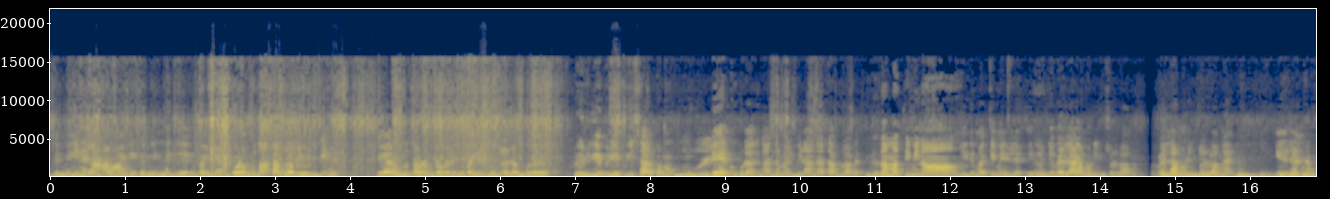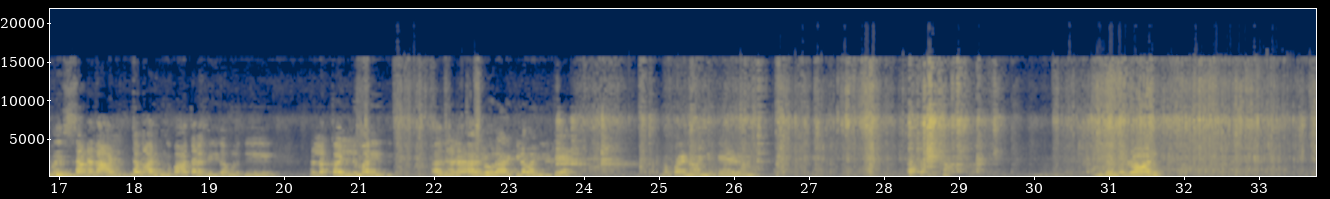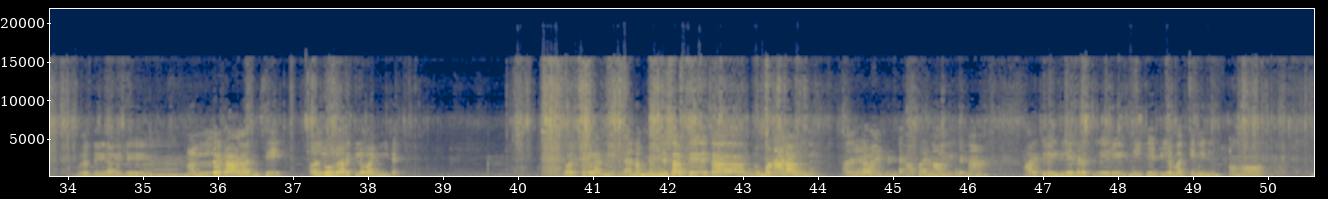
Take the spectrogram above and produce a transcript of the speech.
இந்த மீனெல்லாம் நான் வாங்கியிருக்க மீன் இன்னைக்கு எங்கள் பையன் குழம்பு தான் சாப்பிடுவாப்புல வந்து வேற ஒன்றும் சாப்பிட மாட்டாங்க எங்கள் பையனுக்கு வந்து நல்லா பெரிய பெரிய பீஸாக இருக்கணும். முள்ளே இருக்கக்கூடாதுங்க. அந்த மாதிரி மீனாக இருந்தால் சாப்பிடுவாங்க இதுதான் மத்தி மீனா? இது மத்தி மீன் இல்லை. இது வந்து வெள்ளாள பொடின்னு சொல்லுவாங்க. வெள்ளா பொடின்னு சொல்லுவாங்க. இது நல்லா ஃப்ரெஷ்ஷாக நல்லா அழுத்தமாக இருக்குங்க. பார்த்தாலே தெரியுதா உங்களுக்கு? நல்லா கல் மாதிரி இருக்கு. அதனால அதில் ஒரு அரை கிலோ வாங்கிக்கிட்டேன். அப்புறம் என்ன வாங்கியிருக்கேன் இது வந்து இறால். நல்லா தெரியுதா இது நல்ல இறாலாக இருந்துச்சு. அதில் ஒரு அரை கிலோ வாங்கிக்கிட்டேன். வறுத்துக்கலாம் ஏன்னா மீன் சாப்பிட்டு க ரொம்ப நாள் ஆகுதுங்க. அதனால வாங்கிட்டு வந்துட்டேன். அப்புறம் என்ன வாங்கிட்டேன்னா அரை கிலோ இதுலேயே கிடக்குது. நீ கேட்டில மத்தி மீன். ஆமா.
